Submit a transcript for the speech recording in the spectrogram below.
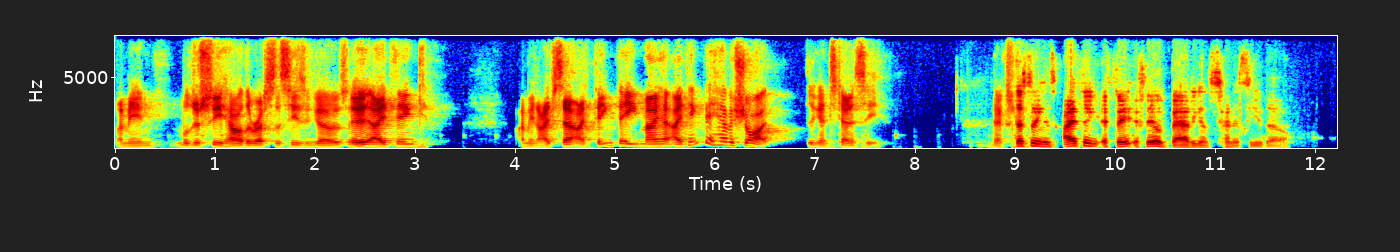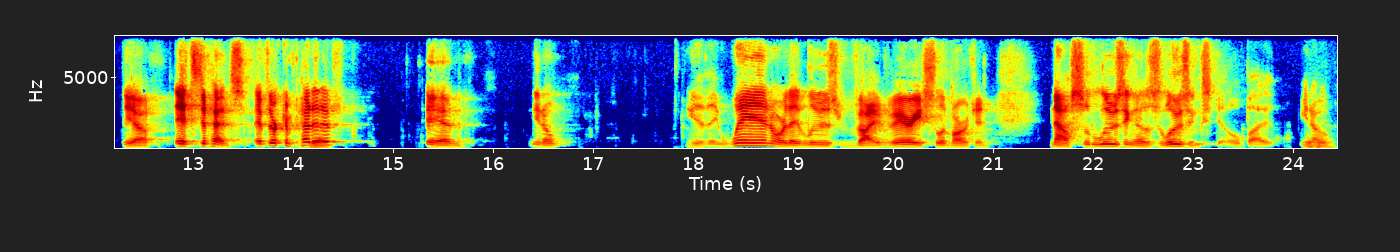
I mean, we'll just see how the rest of the season goes. I I think. I mean, I've said I think they might. Ha- I think they have a shot against Tennessee next The week. thing is, I think if they if they look bad against Tennessee though, Yeah, it depends. If they're competitive and, you know, either they win or they lose by a very slim margin. Now, so losing is losing still, but, you know, Mhm.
